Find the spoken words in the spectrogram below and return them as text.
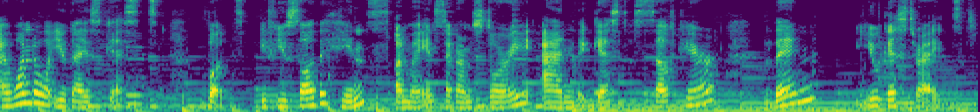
I wonder what you guys guessed. But if you saw the hints on my Instagram story and guessed self care, then you guessed right.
